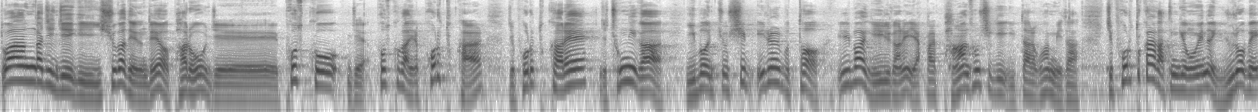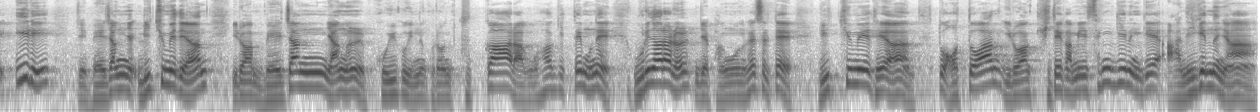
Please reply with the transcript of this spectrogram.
또 한 가지 이제 이게 이슈가 되는데요. 바로 이제 포스코 이제 포스코가 아니라 포르투갈 이제 포르투갈의 이제 총리가 이번 주 11일부터 1박 2일간의 약간 방한 소식이 있다라고 합니다. 이제 포르투갈 같은 경우에는 유럽의 1위 이제 매장량 리튬에 대한 이러한 매장량을 보이고 있는 그런 국가라고 하기 때문에 우리나라를 이제 방문을 했을 때 리튬에 대한 또 어떠한 이러한 기대감이 생기는 게 아니겠느냐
